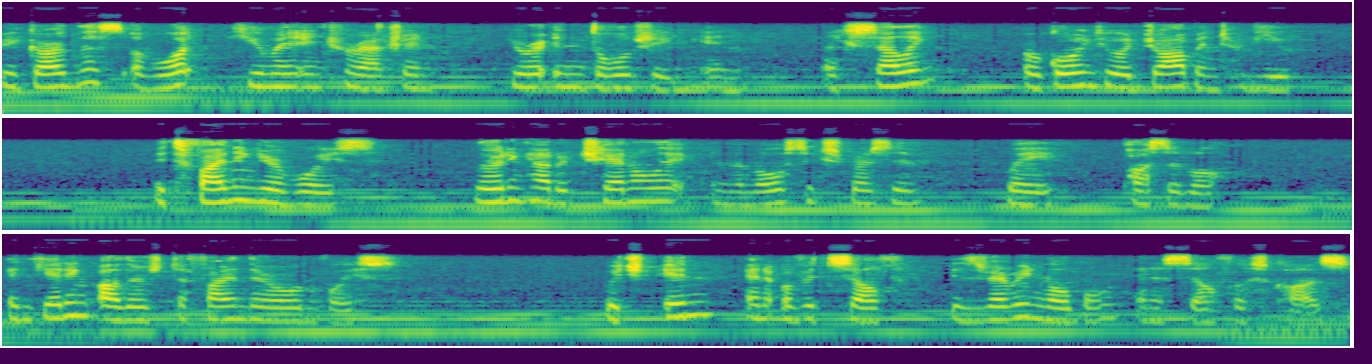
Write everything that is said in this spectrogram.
regardless of what human interaction you are indulging in, like selling or going to a job interview. It's finding your voice, learning how to channel it in the most expressive way possible, and getting others to find their own voice, which in and of itself is very noble and a selfless cause.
